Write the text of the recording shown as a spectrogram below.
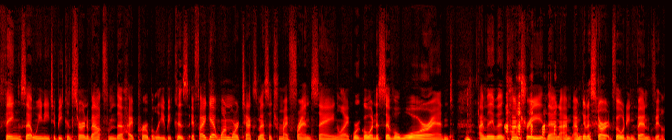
things that we need to be concerned about from the hyperbole because if i get one more text message from my friend saying like we're going to civil war and i'm leaving the country then i'm, I'm going to start voting benville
